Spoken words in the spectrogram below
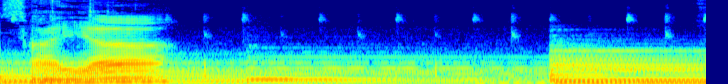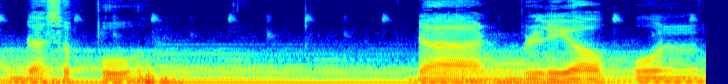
saya sudah sepuh dan beliau pun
